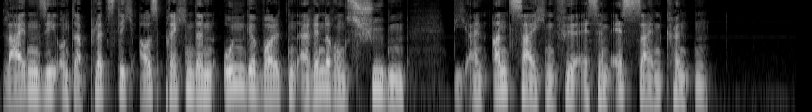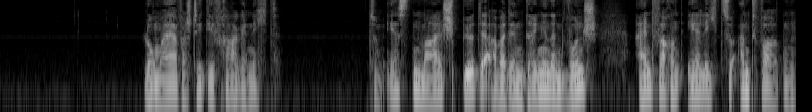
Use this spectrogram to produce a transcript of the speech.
Leiden Sie unter plötzlich ausbrechenden, ungewollten Erinnerungsschüben, die ein Anzeichen für SMS sein könnten? Lohmeier versteht die Frage nicht. Zum ersten Mal spürt er aber den dringenden Wunsch, einfach und ehrlich zu antworten.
